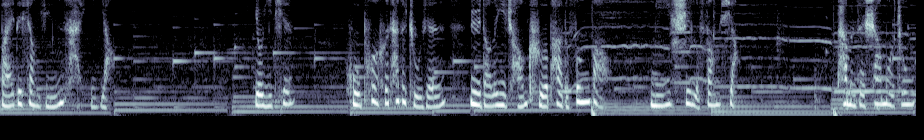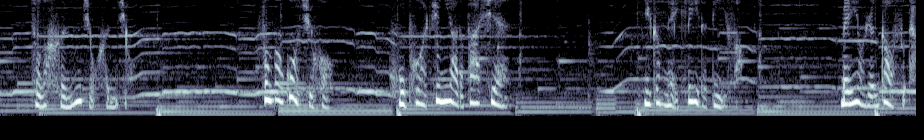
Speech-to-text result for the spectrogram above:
白得像云彩一样。有一天，琥珀和它的主人遇到了一场可怕的风暴，迷失了方向。他们在沙漠中走了很久很久。风暴过去后，琥珀惊讶地发现一个美丽的地方。没有人告诉他。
